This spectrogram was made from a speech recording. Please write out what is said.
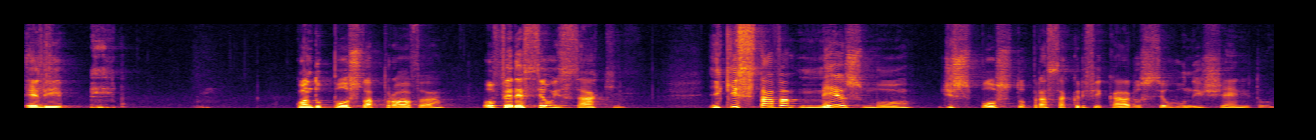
ele, quando posto à prova, ofereceu Isaque e que estava mesmo disposto para sacrificar o seu unigênito,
